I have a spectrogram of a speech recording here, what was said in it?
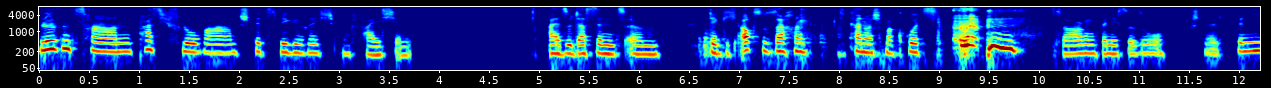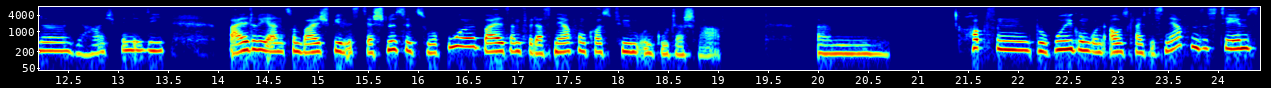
Löwenzahn, Passiflora, Spitzwegerich und Veilchen. Also das sind ähm, denke ich, auch so Sachen. Ich kann euch mal kurz sagen, wenn ich sie so schnell finde. Ja, ich finde sie. Baldrian zum Beispiel ist der Schlüssel zur Ruhe, Balsam für das Nervenkostüm und guter Schlaf. Ähm, Hopfen, Beruhigung und Ausgleich des Nervensystems.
